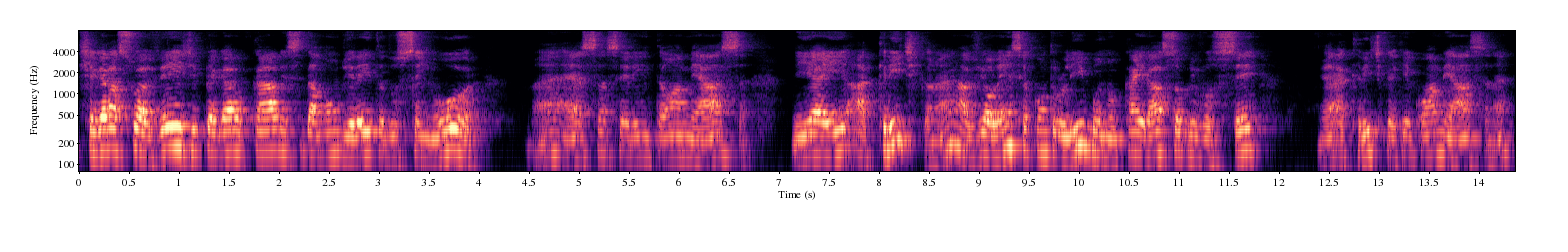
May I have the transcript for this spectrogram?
Chegará a sua vez de pegar o cálice da mão direita do Senhor, Né? Essa seria então a ameaça. E aí a crítica, né? a violência contra o Líbano cairá sobre você, é a crítica aqui com a ameaça, né?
